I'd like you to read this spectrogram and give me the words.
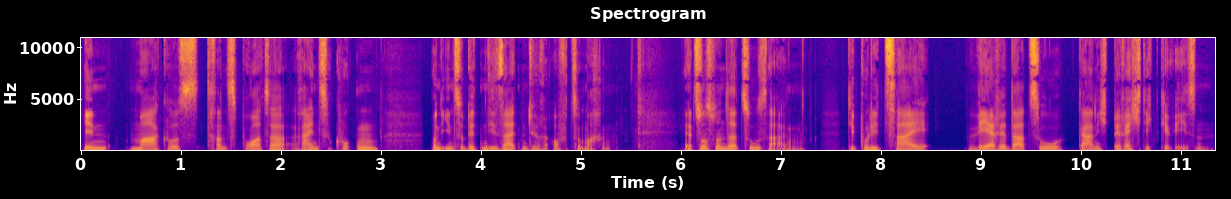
in Markus Transporter reinzugucken und ihn zu bitten, die Seitentüre aufzumachen. Jetzt muss man dazu sagen, die Polizei wäre dazu gar nicht berechtigt gewesen.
